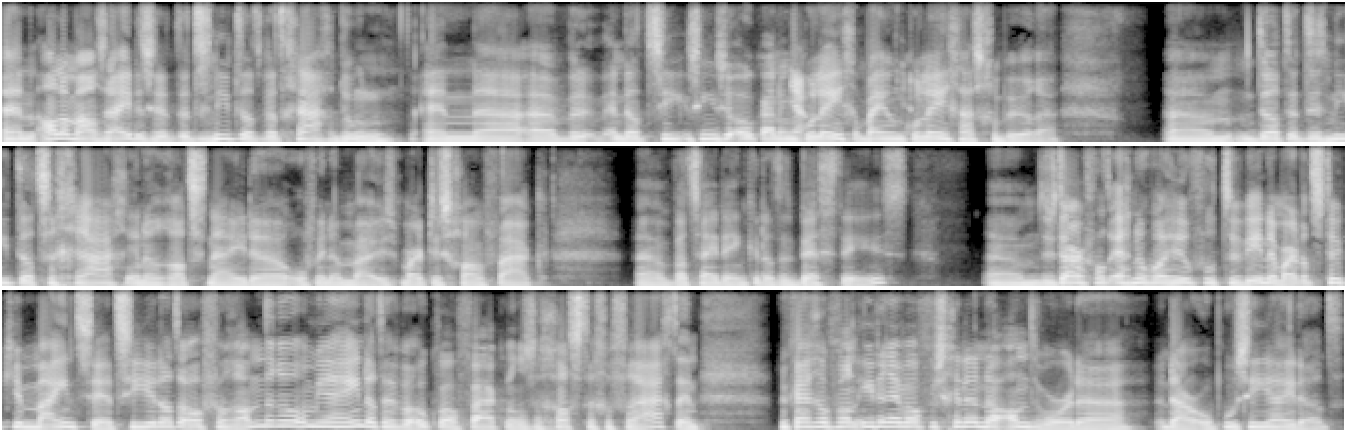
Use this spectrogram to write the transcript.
En allemaal zeiden ze, het is niet dat we het graag doen. En, eh, eh, we, en dat zie- zien ze ook aan hun Ja. collega, bij hun collega's gebeuren. Ehm, dat het is niet dat ze graag in een rat snijden of in een muis, maar het is gewoon vaak eh, wat zij denken dat het beste is. Ehm, dus daar valt echt nog wel heel veel te winnen. Maar dat stukje mindset, zie je dat al veranderen om je heen? Dat hebben we ook wel vaak aan onze gasten gevraagd. En we krijgen van iedereen wel verschillende antwoorden daarop. Hoe zie jij dat?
